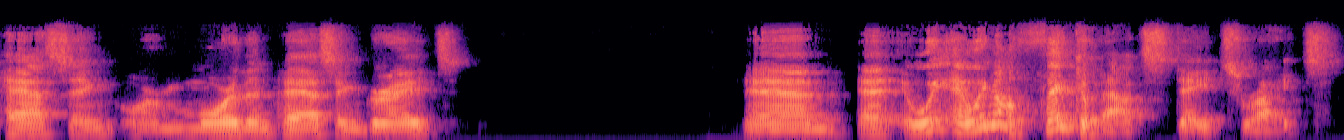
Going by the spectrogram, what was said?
passing or more than passing grades. And, and we and we don't think about states' rights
